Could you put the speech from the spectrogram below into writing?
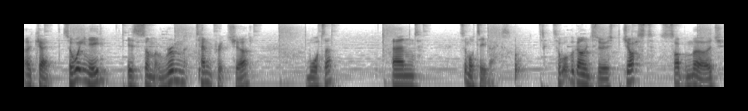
Okay, so what you need is some room temperature water and some more tea bags. So what we're going to do is just submerge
